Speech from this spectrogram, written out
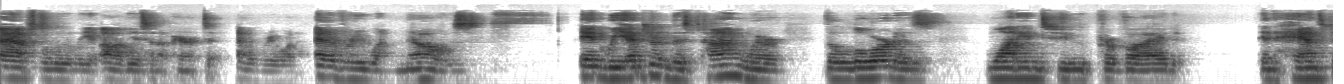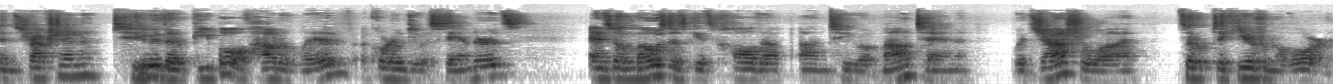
absolutely obvious and apparent to everyone. Everyone knows. And we enter into this time where the Lord is wanting to provide enhanced instruction to the people of how to live according to his standards. And so Moses gets called up onto a mountain with Joshua to, to hear from the Lord.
